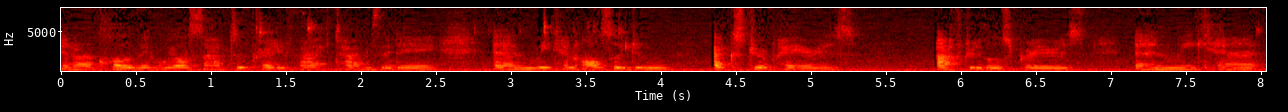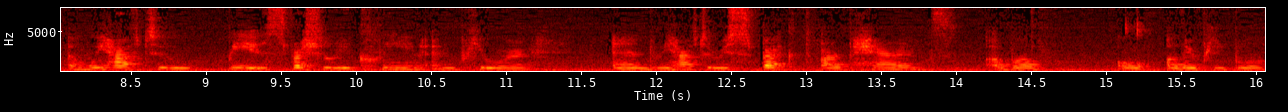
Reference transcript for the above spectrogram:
in our clothing. We also have to pray five times a day, and we can also do extra prayers after those prayers. And we can, and we have to be especially clean and pure, and we have to respect our parents above all other people.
